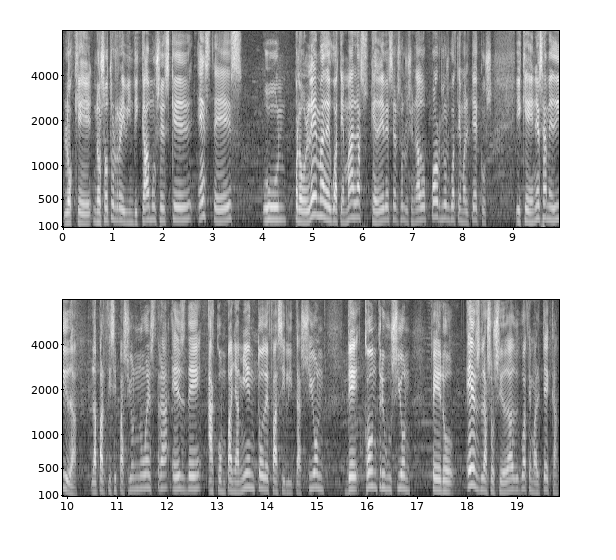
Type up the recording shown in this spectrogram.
Lo que nosotros reivindicamos es que este es un problema de Guatemala que debe ser solucionado por los guatemaltecos y que en esa medida la participación nuestra es de acompañamiento, de facilitación, de contribución, pero es la sociedad guatemalteca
